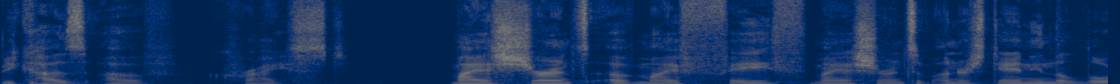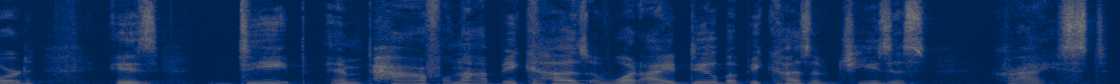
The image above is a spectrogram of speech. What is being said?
because of Christ. My assurance of my faith, my assurance of understanding the Lord is deep and powerful, not because of what I do, but because of Jesus Christ.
